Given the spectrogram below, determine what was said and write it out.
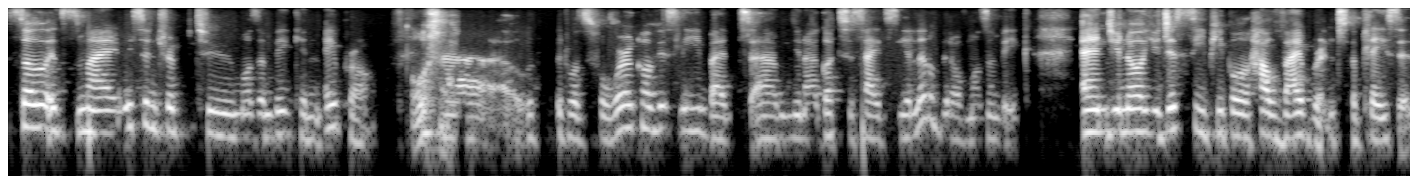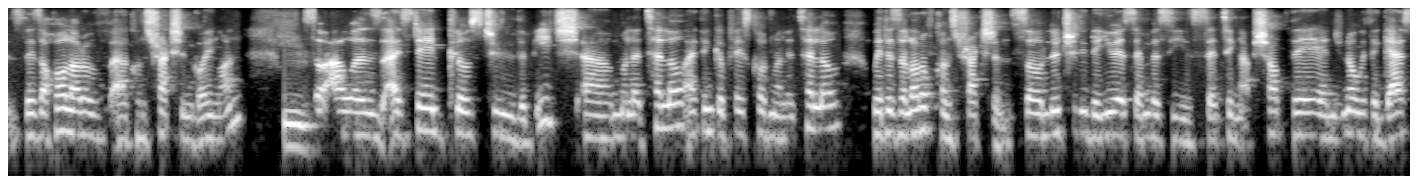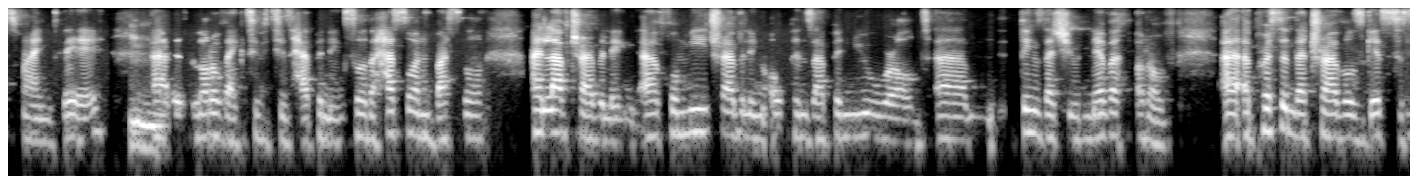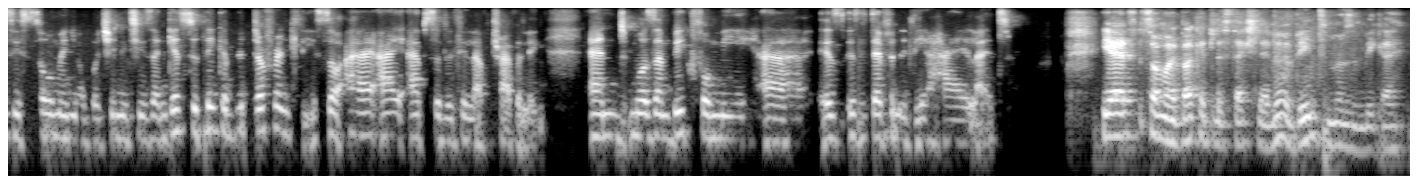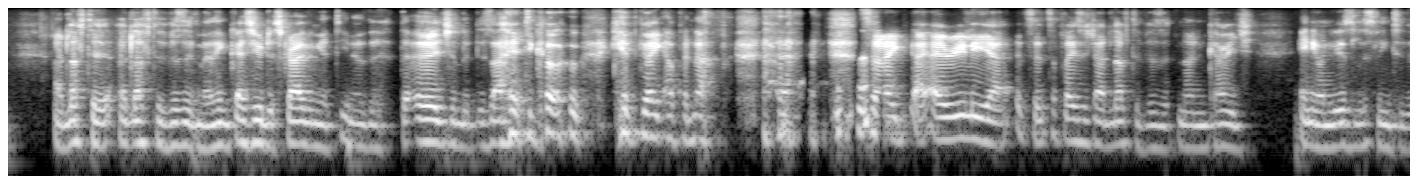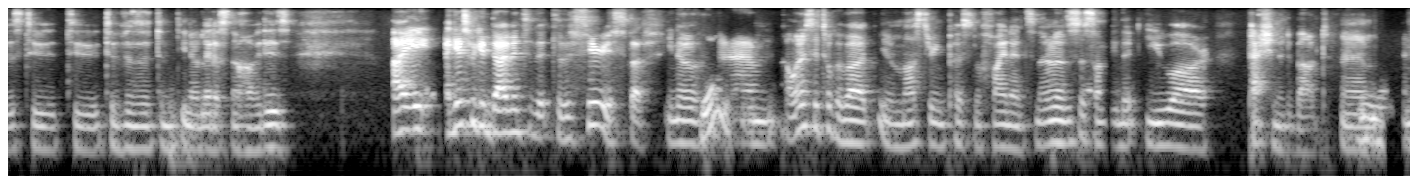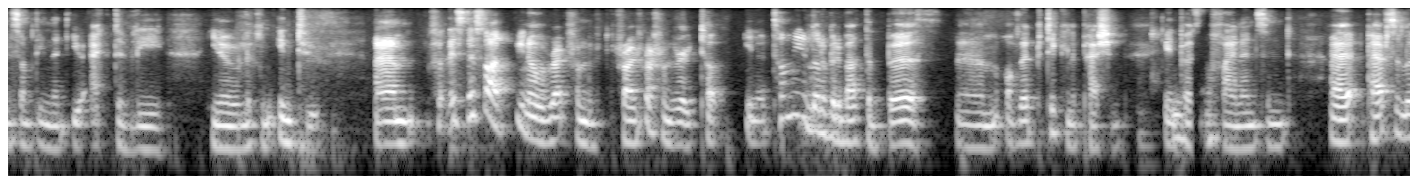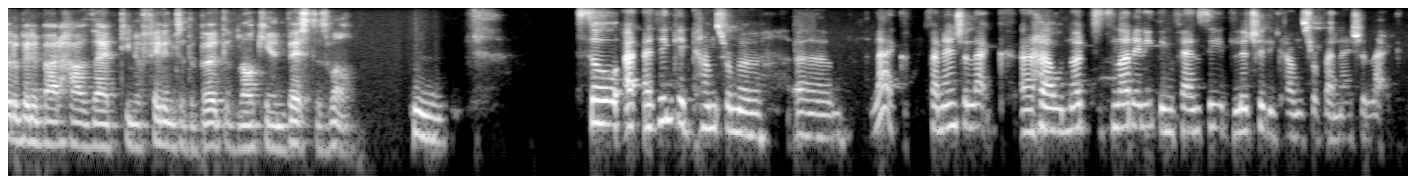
So it's my recent trip to Mozambique in April. Awesome. Uh, it was for work, obviously, but um, you know, I got to sightsee a little bit of Mozambique, and you know, you just see people how vibrant the place is. There's a whole lot of uh, construction going on. Mm. So I was, I stayed close to the beach, uh, Molotelo, I think a place called Molotelo, where there's a lot of construction. So literally, the U.S. embassy is setting up shop there, and you know, with the gas find there, mm. uh, there's a lot of activities happening. So the hustle and bustle I love traveling. Uh, for me, traveling opens up a new world, um, things that you never thought of. Uh, a person that travels gets to see so many opportunities and gets to think a bit differently. So I, I absolutely love traveling, and Mozambique for me uh, is is definitely a highlight. Yeah, it's on my bucket list. Actually, I've never been to Mozambique. I I'd love to I'd love to visit. And I think as you're describing it you know the the urge and the desire to go kept going up and up. So I, I really uh, it's it's a place which I'd love to visit. And I encourage anyone who is listening to this to to to visit and you know let us know how it is. I I guess we could dive into the to the serious stuff you know. Yeah. um, I want us to talk about you know mastering personal finance. And I know this is something that you are passionate about um, mm. and something that you actively you know, looking into. Um, so let's let's start, you know, right from the right from the very top. You know, tell me a little bit about the birth um, of that particular passion in personal finance, and uh, perhaps a little bit about how that you know fed into the birth of Malkia Invest as well. Hmm. So I, I, think it comes from a, a lack, financial lack. Uh, not it's not anything fancy. It literally comes from financial lack.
